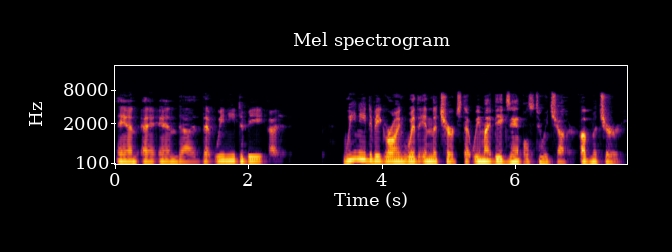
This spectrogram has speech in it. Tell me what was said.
and and uh, that we need to be uh, we need to be growing within the church that we might be examples to each other of maturity.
